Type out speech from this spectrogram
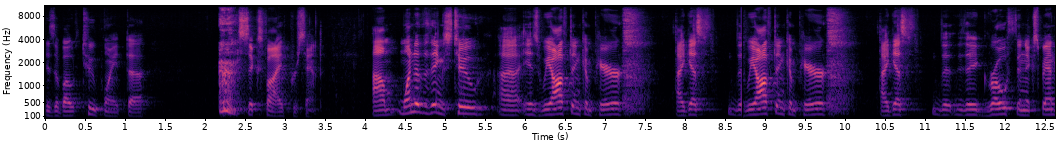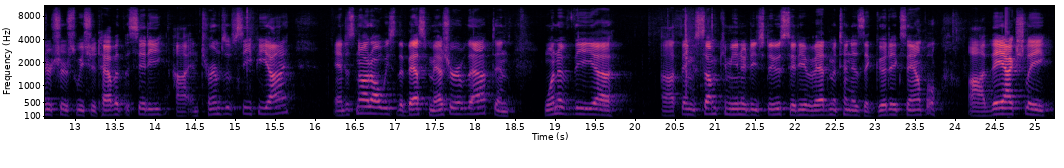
is about 2.65%. Um, one of the things too uh, is we often compare, I guess, we often compare, I guess, the, the growth in expenditures we should have at the city uh, in terms of CPI, and it's not always the best measure of that. And one of the uh, uh, things some communities do, City of Edmonton is a good example, uh, they actually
